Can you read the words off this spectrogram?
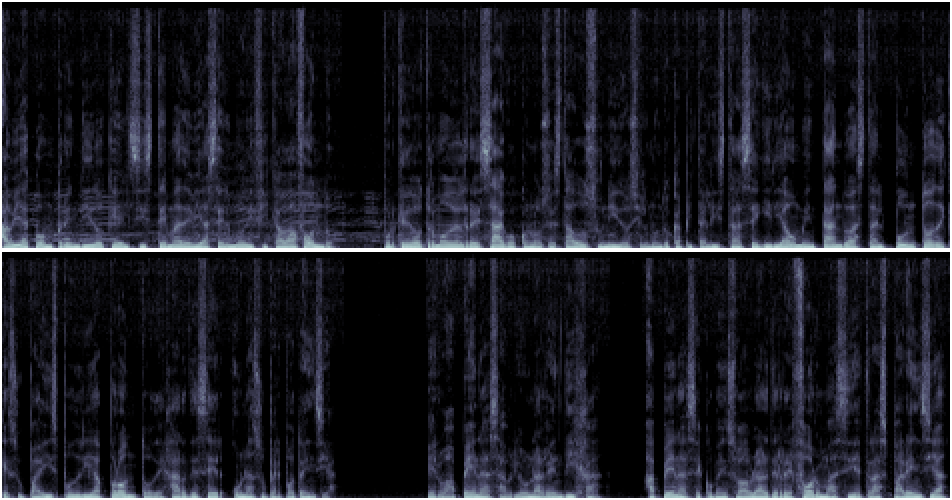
había comprendido que el sistema debía ser modificado a fondo, porque de otro modo el rezago con los Estados Unidos y el mundo capitalista seguiría aumentando hasta el punto de que su país podría pronto dejar de ser una superpotencia. Pero apenas abrió una rendija, Apenas se comenzó a hablar de reformas y de transparencia,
